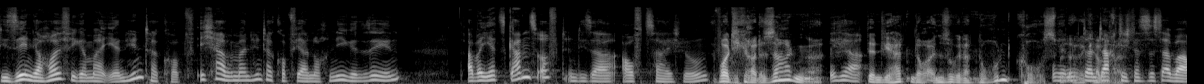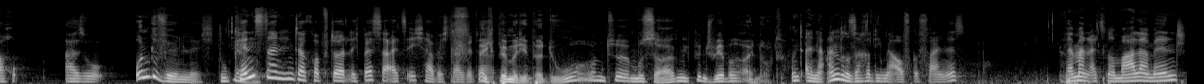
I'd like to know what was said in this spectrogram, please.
die sehen ja häufiger mal ihren Hinterkopf. Ich habe meinen Hinterkopf ja noch nie gesehen, aber jetzt ganz oft in dieser Aufzeichnung. Wollte ich gerade sagen. Ja. Denn wir hatten doch einen sogenannten Rundkurs. Ja, mit und dann Kamera. dachte ich, das ist aber auch, also ungewöhnlich. Du kennst deinen Hinterkopf deutlich besser als ich, habe ich da gedacht. Ich bin mit ihm per Du und äh, muss sagen, ich bin schwer beeindruckt. Und eine andere Sache, die mir aufgefallen ist, wenn man als normaler Mensch,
